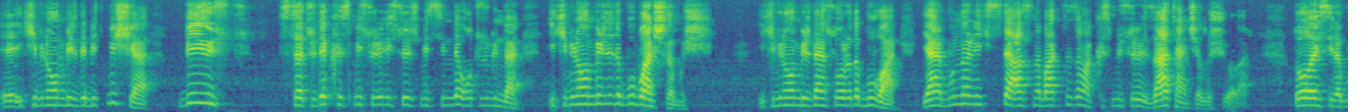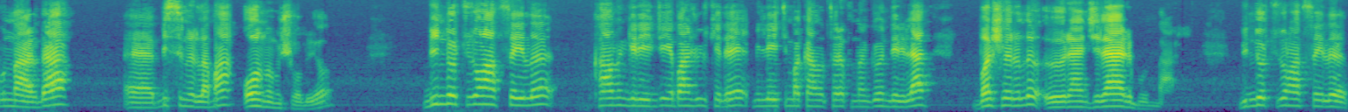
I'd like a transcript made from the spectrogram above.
e, 2011'de bitmiş ya. Bir üst statüde kısmi süreli sözleşmesinde 30 günden. 2011'de de bu başlamış. 2011'den sonra da bu var. Yani bunların ikisi de aslında baktığın zaman kısmi süreli zaten çalışıyorlar. Dolayısıyla bunlarda e, bir sınırlama olmamış oluyor. 1416 sayılı kanun gereğince yabancı ülkede Milli Eğitim Bakanlığı tarafından gönderilen başarılı öğrenciler bunlar. 1416 sayılı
